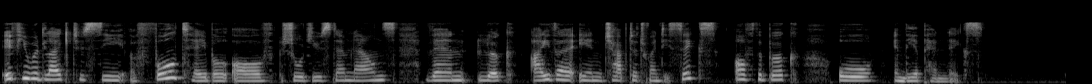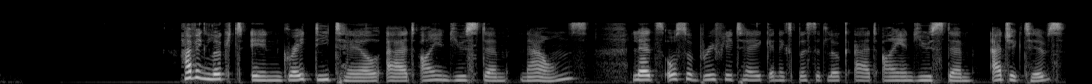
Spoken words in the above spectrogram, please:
If you would like to see a full table of short U stem nouns, then look either in chapter 26 of the book or in the appendix. Having looked in great detail at I and U stem nouns, let's also briefly take an explicit look at I and U stem adjectives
